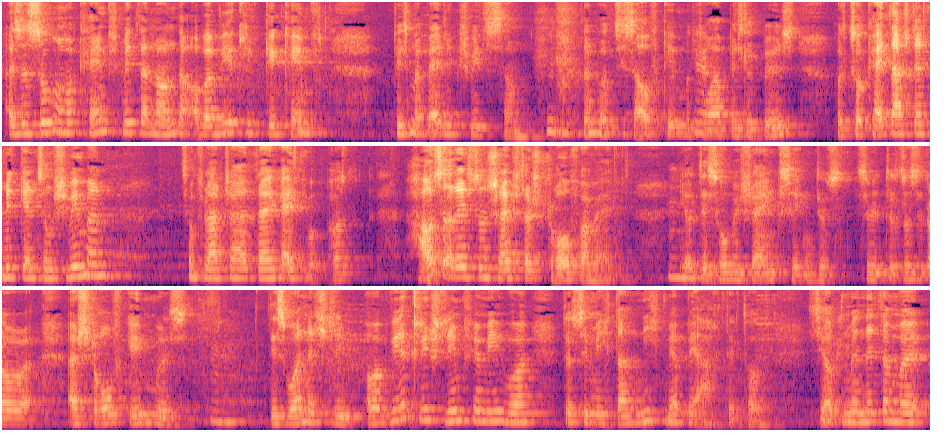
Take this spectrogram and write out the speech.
Also so haben wir gekämpft miteinander, aber wirklich gekämpft, bis wir beide geschwitzt haben. Dann hat sie es aufgegeben und ja. war ein bisschen böse. Hat gesagt, heute darfst du nicht mitgehen zum Schwimmen, zum Flatscherteich. Heißt, Hausarrest und schreibst eine Strafarbeit. Mhm. Ja, das habe ich schon eingesehen, dass, dass ich da eine Strafe geben muss. Mhm. Das war nicht schlimm. Aber wirklich schlimm für mich war, dass sie mich dann nicht mehr beachtet hat. Sie hat mir nicht einmal,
